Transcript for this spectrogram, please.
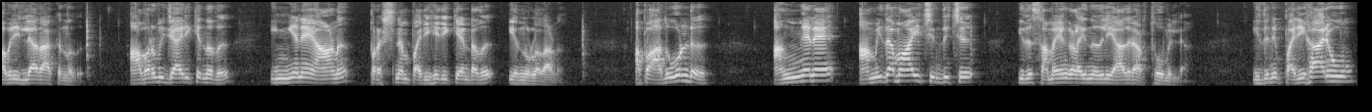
അവരില്ലാതാക്കുന്നത് അവർ വിചാരിക്കുന്നത് ഇങ്ങനെയാണ് പ്രശ്നം പരിഹരിക്കേണ്ടത് എന്നുള്ളതാണ്. അപ്പോൾ അതുകൊണ്ട് അങ്ങനെ അമിതമായി ചിന്തിച്ച് ഇത് സമയം കളയുന്നതിൽ യാതൊരു അർത്ഥവുമില്ല. ഇതിന് പരിഹാരവും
